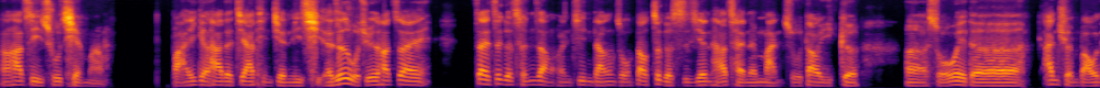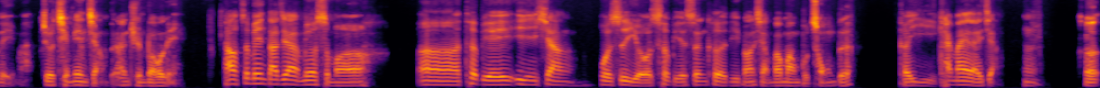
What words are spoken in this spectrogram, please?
然后他自己出钱嘛，把一个他的家庭建立起来，这是我觉得他在。在这个成长环境当中，到这个时间，他才能满足到一个呃所谓的安全堡垒嘛，就前面讲的安全堡垒。好，这边大家有没有什么呃特别印象，或是有特别深刻的地方想帮忙补充的？可以开麦来讲。嗯，呃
